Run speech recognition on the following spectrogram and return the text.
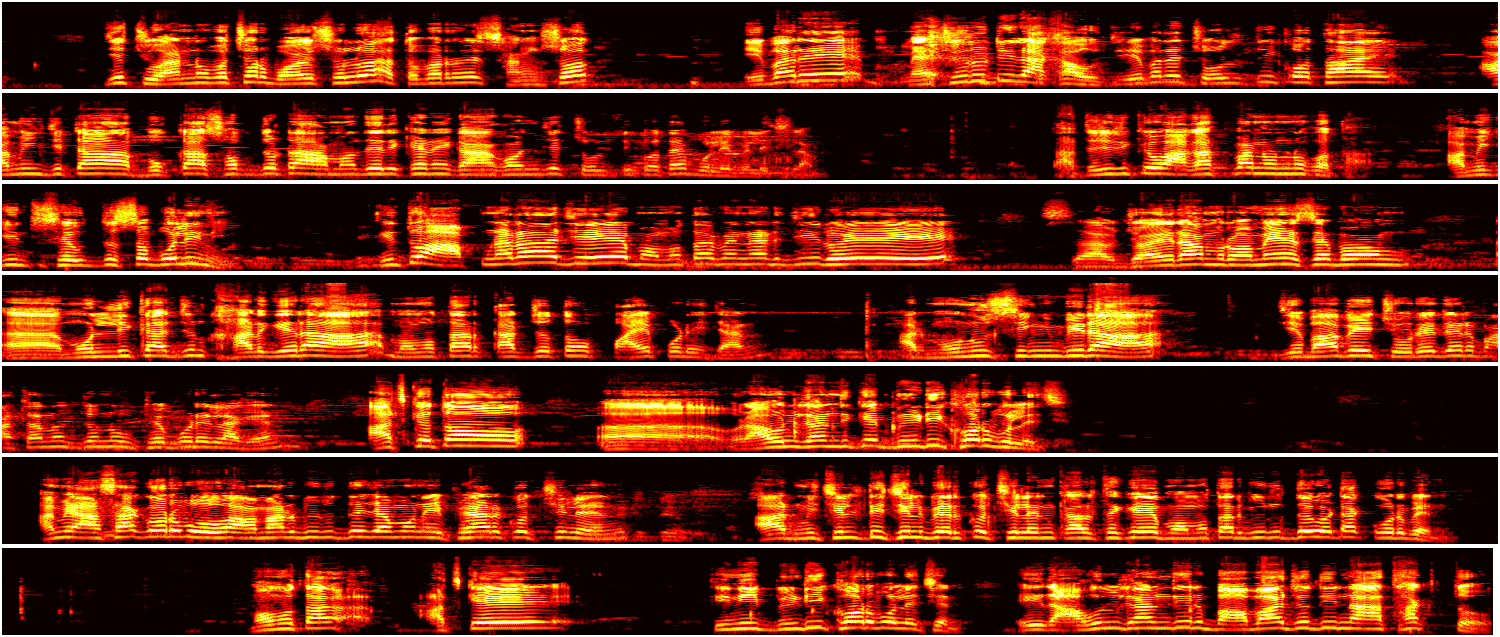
যে চুয়ান্ন বছর বয়স হলো এতবারের সাংসদ। এবারে ম্যাচুরিটি রাখা উচিত। এবারে চলতি কথায় আমি যেটা বোকা শব্দটা আমাদের এখানে গাঁগঞ্জে চলতি কথায় বলে ফেলেছিলাম। তাতে যদি কেউ আঘাত পান, অন্য কথা। আমি কিন্তু সে উদ্দেশ্য বলিনি। কিন্তু আপনারা যে মমতা ব্যানার্জির হয়ে জয়রাম রমেশ এবং মল্লিকার্জুন খাড়গেরা মমতার কার্যত পায়ে পড়ে যান, আর মনু সিংবিরা যেভাবে চোরেদের বাঁচানোর জন্য উঠে পড়ে লাগেন, আজকে তো রাহুল গান্ধীকে বিড়িখোর বলেছে। আমি আশা করব আমার বিরুদ্ধে যেমন এফআইআর করছিলেন আর মিছিল টিছিল বের করছিলেন, কাল থেকে মমতার বিরুদ্ধেও এটা করবেন। মমতা আজকে তিনি বিড়ি বিড়িখোর বলেছেন, এই রাহুল গান্ধীর বাবা যদি না থাকতো,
